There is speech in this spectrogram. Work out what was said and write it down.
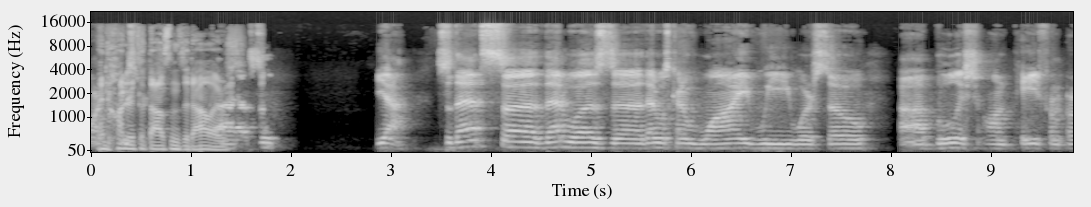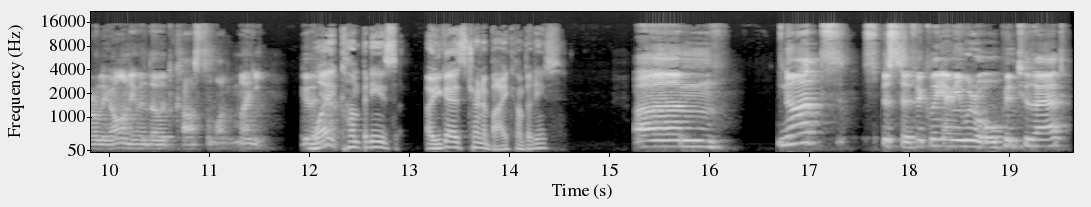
market and hundreds research. of thousands of dollars. Uh, so yeah, so that's uh, that was uh, that was kind of why we were so uh, bullish on paid from early on, even though it costs a lot of money. What companies are you guys trying to buy companies? Um, not specifically. I mean, we're open to that,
